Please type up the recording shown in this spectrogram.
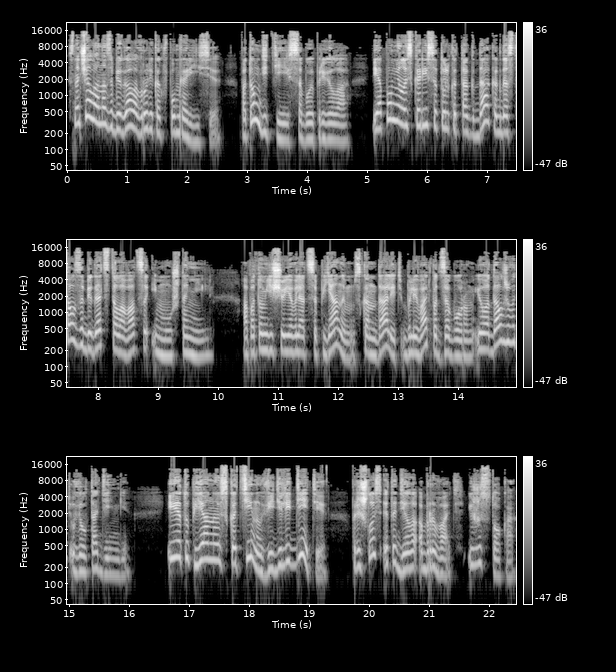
Сначала она забегала вроде как в помощь Карисе, потом детей с собой привела. И опомнилась Кариса только тогда, когда стал забегать столоваться и муж Таниль а потом еще являться пьяным, скандалить, блевать под забором и одалживать у вилта деньги. И эту пьяную скотину видели дети. Пришлось это дело обрывать, и жестоко.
